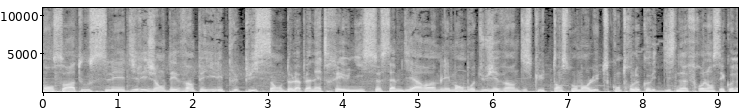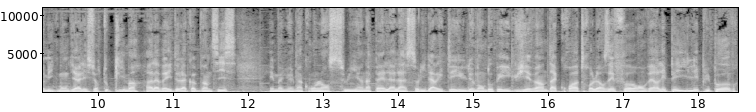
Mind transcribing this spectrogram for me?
Bonsoir à tous. Les dirigeants des 20 pays les plus puissants de la planète réunis ce samedi à Rome. Les membres du G20 discutent en ce moment lutte contre le Covid-19, relance économique mondiale et surtout climat à la veille de la COP26. Emmanuel Macron lance lui un appel à la solidarité. Il demande aux pays du G20 d'accroître leurs efforts envers les pays les plus pauvres.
